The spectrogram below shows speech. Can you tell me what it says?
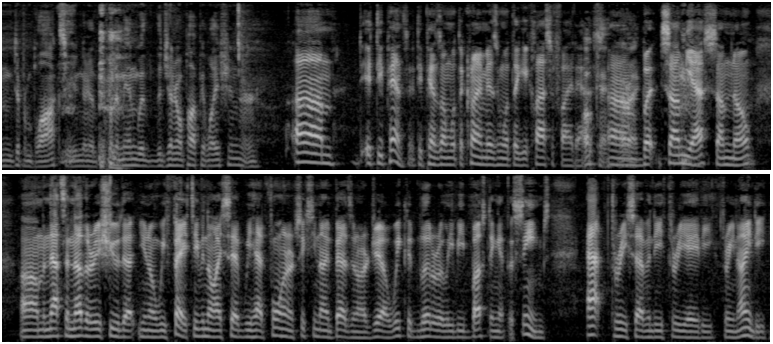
in different blocks? Are you going to put them in with the general population, or It depends. It depends on what the crime is and what they get classified as. Okay, Um, right. But some yes, some no. Um, and that's another issue that you know we faced. Even though I said we had 469 beds in our jail, we could literally be busting at the seams at 370, 380, 390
